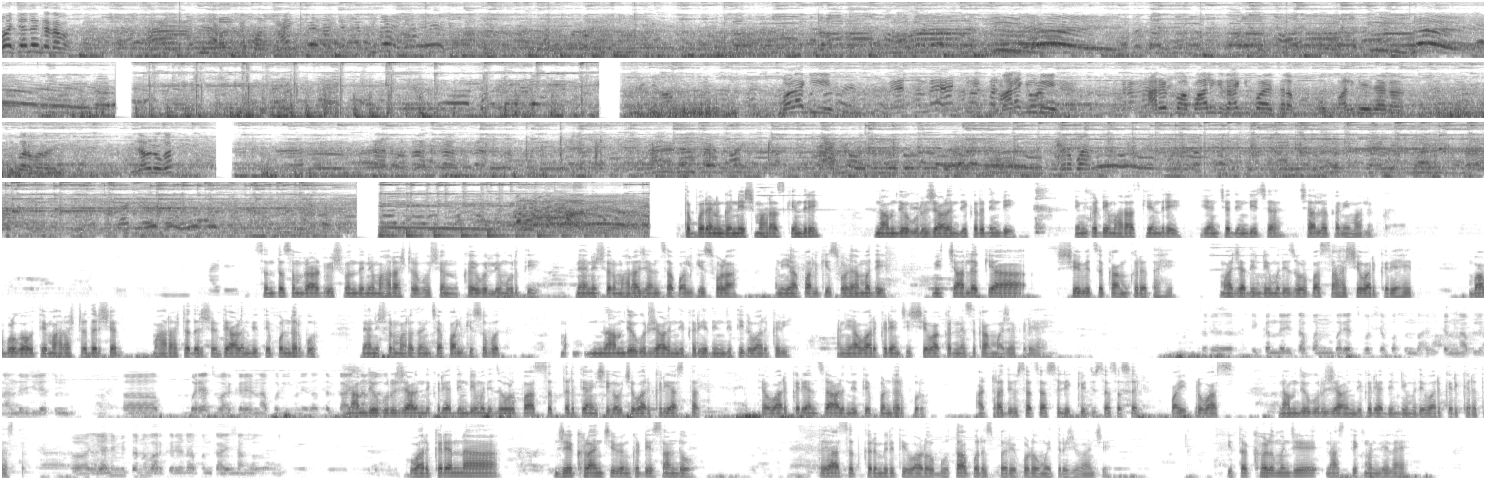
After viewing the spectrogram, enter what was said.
ओ चंदन का थांबा की मारा की उडी? अरे पा पालखी जा की चला पालखी जा का? दुपार महाराज जाऊ नका जरा गणेश महाराज केंद्रे नामदेव गुरुजी आळंदीकर दिंडी. व्यंकटी महाराज केंद्रे यांच्या दिंडीच्या चालक आणि मालक. संत सम्राट विश्वंदनी महाराष्ट्र भूषण कैवल्य मूर्ती ज्ञानेश्वर महाराज यांचा पालखी सोहळा आणि या पालखी सोहळ्यामध्ये मी चालक या सेवेचं काम करत आहे. माझ्या दिंडीमध्ये जवळपास सहाशे वारकरी आहेत. बाबुळगाव ते महाराष्ट्र दर्शन महाराष्ट्र दर्शन ते आळंदी ते पंढरपूर ज्ञानेश्वर महाराजांच्या पालखीसोबत नामदेव गुरुजी आळंदीकर या दिंडीतील वारकरी आणि या वारकऱ्यांची सेवा करण्याचं काम माझ्याकडे आहे. तर एकंदरीत आपण बऱ्याच वर्षापासून भाविकांना आपल्या नांदेड जिल्ह्यातून बऱ्याच वारकऱ्यांना आपण घेऊन येतात. तर काय नामदेव? गुरुजी आळंदीकर या दिंडीमध्ये जवळपास सत्तर ते ऐंशी गावचे वारकरी असतात. त्या वारकऱ्यांचा आळंदी ते पंढरपूर अठरा दिवसाचा असेल एकवीस दिवसाचा असेल पायी प्रवास नामदेव गुरुजी आळंदीकर या दिंडीमध्ये वारकरी करत असतात. या निमित्तानं वारकऱ्यांना आपण काय सांगाल? वारकऱ्यांना जे खळांचे व्यंकटी सांडो तया सत्कर मिरती वाढो भूता परस्परे पडो मैत्र जीवांचे. इथं खळ म्हणजे नास्तिक म्हणलेलं आहे.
